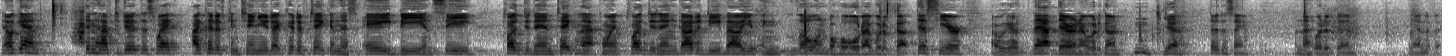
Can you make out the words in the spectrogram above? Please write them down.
Now again, didn't have to do it this way. I could have continued. I could have taken this A, B, and C, plugged it in, taken that point, plugged it in, got a D value, and lo and behold, I would have got this here, I would have got that there, and I would have gone, hmm, yeah, they're the same. And that would have been the end of it.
